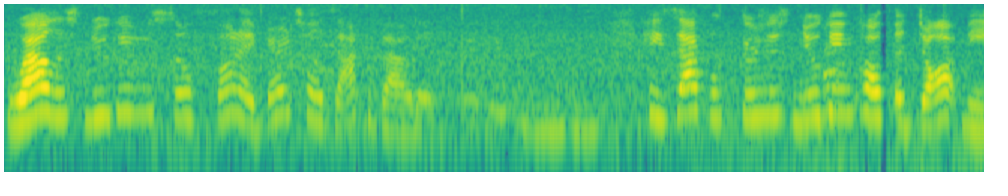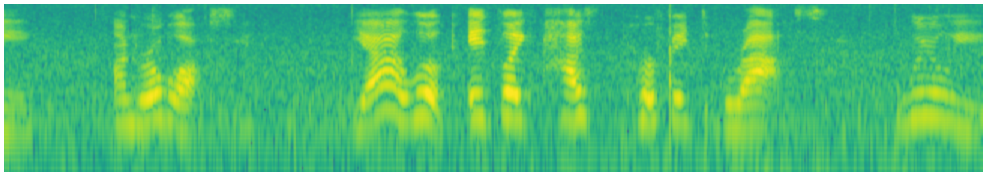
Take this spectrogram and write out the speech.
Wow, this new game is so fun. I better tell Zach about it. Mm-hmm. Hey Zach, look, there's this new game called Adopt Me on Roblox. Yeah, look, it like has perfect graphs. Literally,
